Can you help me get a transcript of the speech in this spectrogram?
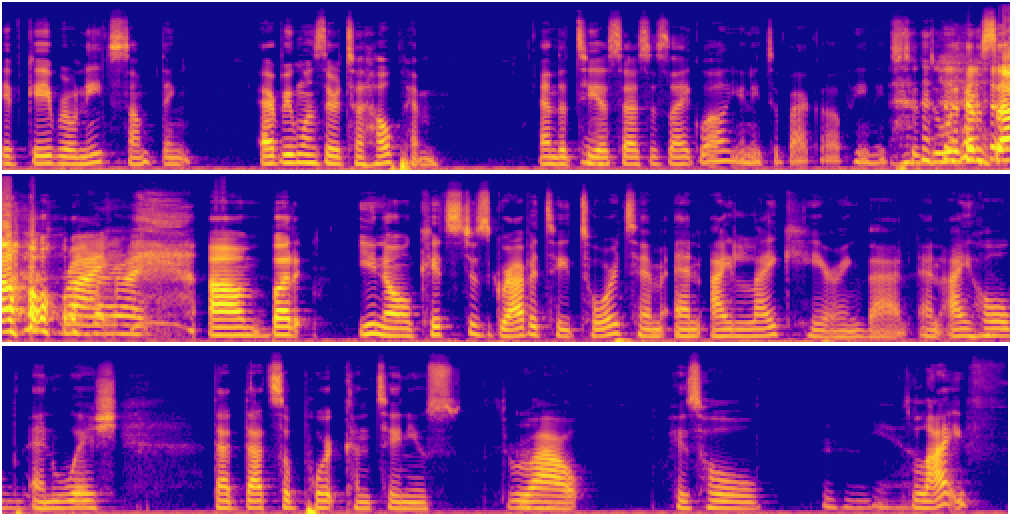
if Gabriel needs something, everyone's there to help him. And the TSS is like, well, you need to back up. He needs to do it himself. Right, right. Um, but you know, kids just gravitate towards him, and I like hearing that, and I mm-hmm. hope and wish that that support continues mm-hmm. throughout his whole mm-hmm. Yeah. life.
